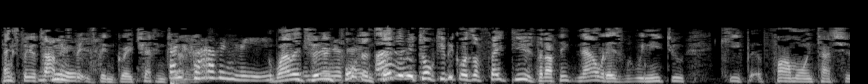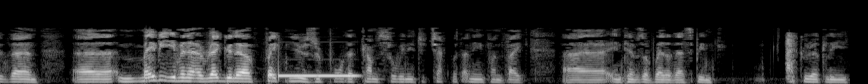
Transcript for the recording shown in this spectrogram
Thanks for your time. Yes. It's, been, it's been great chatting to Thanks you. Thanks for having me. Well, it's very important. Certainly we talk to you because of fake news, but I think nowadays we need to keep far more in touch than uh, maybe even a regular fake news report that comes through. We need to check with Anim van Wyk uh, in terms of whether that's been accurately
